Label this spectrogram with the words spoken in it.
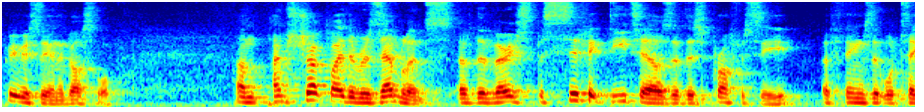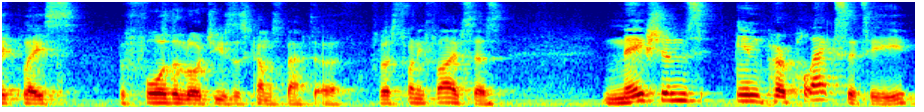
previously in the Gospel. Um, I'm struck by the resemblance of the very specific details of this prophecy of things that will take place before the Lord Jesus comes back to earth. Verse 25 says, Nations in perplexity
